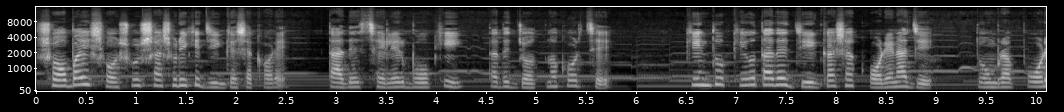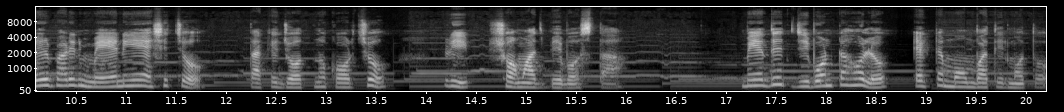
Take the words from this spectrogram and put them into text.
সবাই শ্বশুর শাশুড়িকে জিজ্ঞাসা করে, তাদের ছেলের বউ কি তাদের যত্ন করছে? কিন্তু কেউ তাদের জিজ্ঞাসা করে না যে, তোমরা পরের বাড়ির মেয়ে নিয়ে এসেছ? তাকে যত্ন করছ? রিপ সমাজ ব্যবস্থা। মেয়েদের জীবনটা হলো একটা মোমবাতির মতো।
